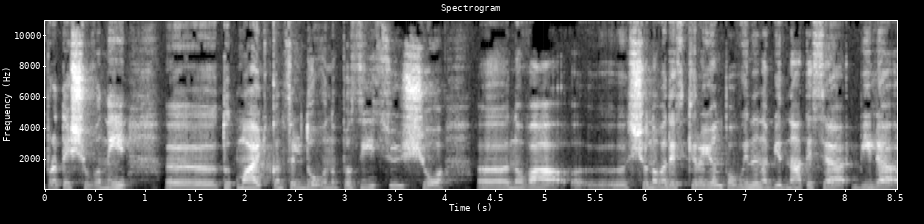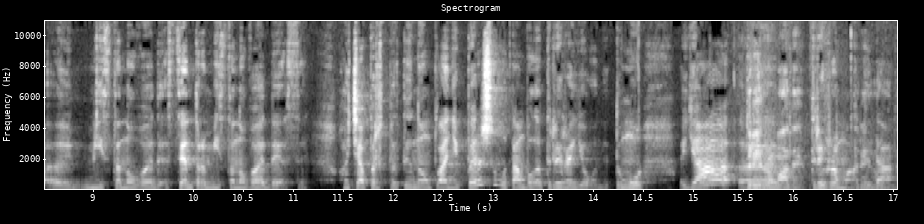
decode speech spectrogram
Про те, що вони е, тут мають консолідовану позицію, що е, нова е, що Новоодеський район повинен об'єднатися біля міста з центром міста Нової Одеси. Хоча в перспективному плані першому там було три райони. Тому я Три громади. Три громади, Три да. громади.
